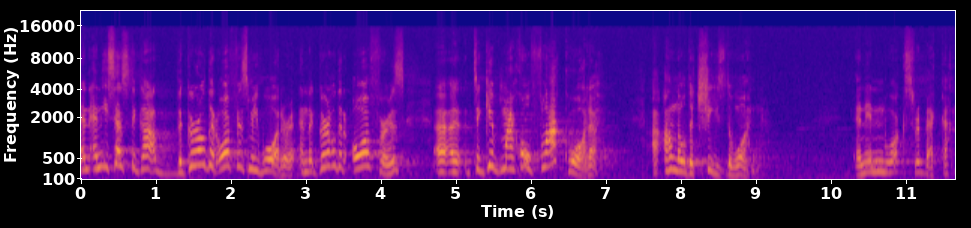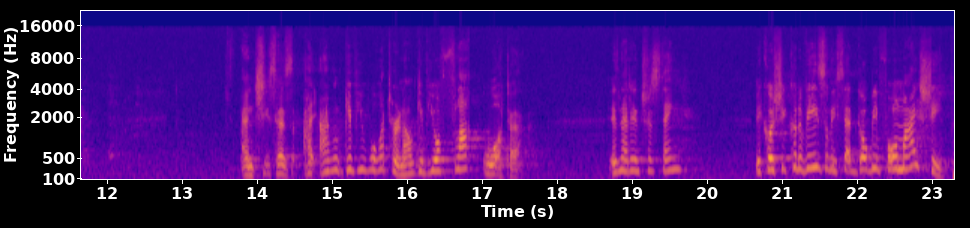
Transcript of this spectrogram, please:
and, and he says to God, The girl that offers me water and the girl that offers uh, uh to give my whole flock water, I'll know that she's the one. And in walks Rebecca. And she says, I, I will give you water and I'll give your flock water. Isn't that interesting? Because she could have easily said, Go before my sheep,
